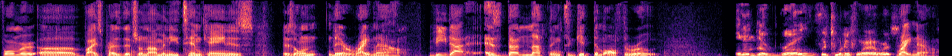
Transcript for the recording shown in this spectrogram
Former uh vice presidential nominee Tim Kaine is is on there right now. VDOT has done nothing to get them off the road On the road for 24 hours? right now.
